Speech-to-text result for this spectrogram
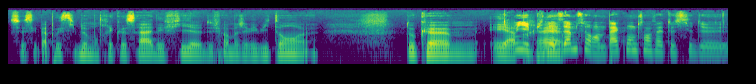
c'est pas possible de montrer que ça à des filles. euh, de- Tu vois, moi, j'avais 8 ans. euh. Donc, euh, et après. Oui, et puis les hommes se rendent pas compte en fait aussi de.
